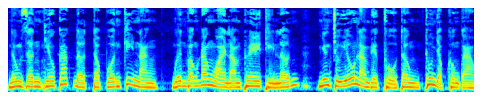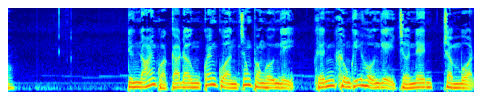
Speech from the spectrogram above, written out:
Nông dân thiếu các đợt tập huấn kỹ năng, nguyện vọng ra ngoài làm thuê thì lớn, nhưng chủ yếu làm việc phổ thông, thu nhập không cao. Tiếng nói của Cao Đông quanh quẩn trong phòng hội nghị khiến không khí hội nghị trở nên trầm muộn.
